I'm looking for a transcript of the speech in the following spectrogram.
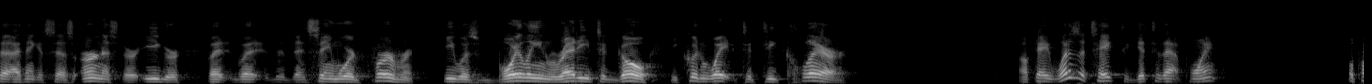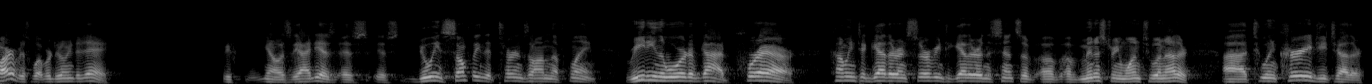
I think it says earnest or eager, but but the same word fervent. He was boiling ready to go. He couldn't wait to declare. Okay, what does it take to get to that point? Well, part of it is what we're doing today. We've, you know, is the idea is, is, is doing something that turns on the flame. Reading the Word of God, prayer, coming together and serving together in the sense of, of, of ministering one to another, uh, to encourage each other,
